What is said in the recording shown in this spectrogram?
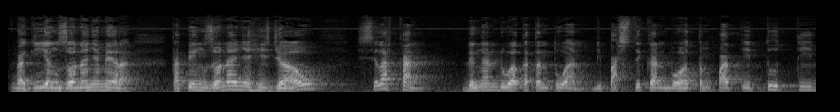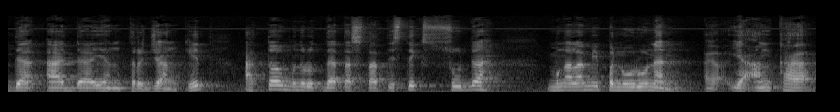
bagi yang zonanya merah tapi yang zonanya hijau, silahkan dengan dua ketentuan. Dipastikan bahwa tempat itu tidak ada yang terjangkit atau menurut data statistik sudah mengalami penurunan ya angka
